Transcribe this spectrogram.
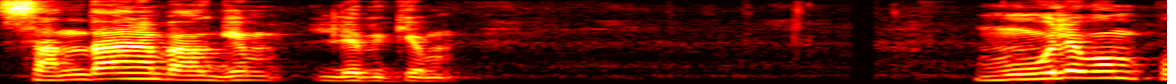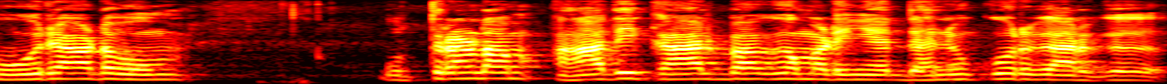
സന്താനഭാഗ്യം ലഭിക്കും. മൂലവും പൂരാടവും ഉത്രാടം ആദ്യ കാൽഭാഗമടങ്ങിയ ധനുക്കൂറുകാർക്ക്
